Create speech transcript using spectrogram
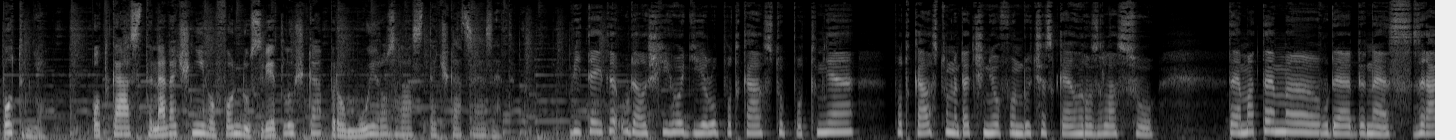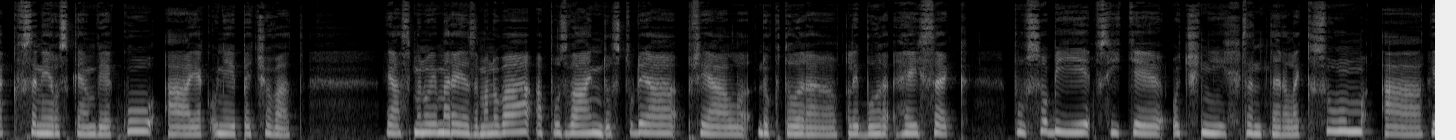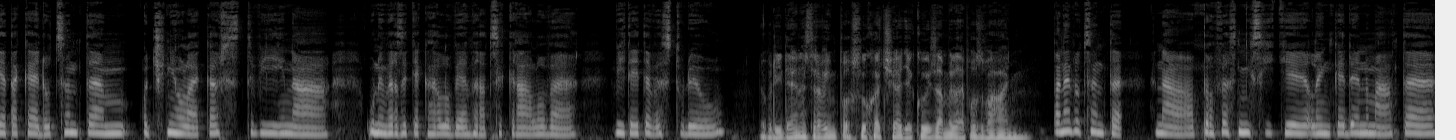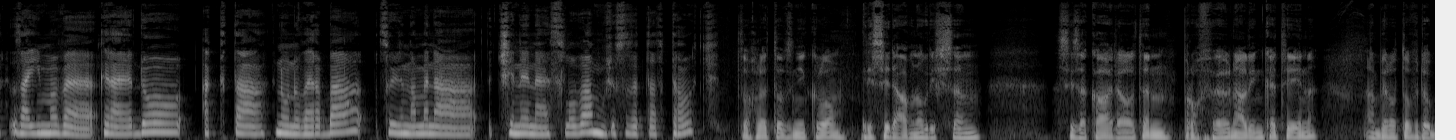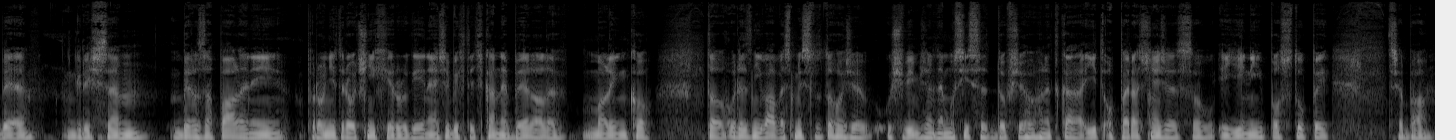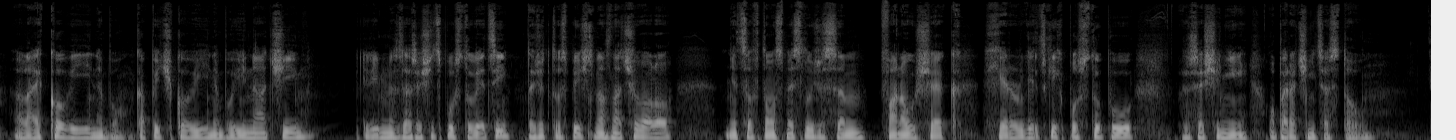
Pod mě. Podcast nadačního fondu Světluška pro můj rozhlas.cz. Vítejte u dalšího dílu podcastu Pod mě, podcastu nadačního fondu Českého rozhlasu. Tématem bude dnes zrak v seniorském věku a jak o něj pečovat. Já se jmenuji Marie Zemanová a pozvání do studia přijal doktor Libor Hejsek. Působí v síti očních center Lexum a je také docentem očního lékařství na Univerzitě Karlově v Hradci Králové. Vítejte ve studiu. Dobrý den, zdravím posluchači a děkuji za milé pozvání. Pane docente, na profesní síti LinkedIn máte zajímavé krédo acta non verba, což znamená činy ne slova. Můžu se zeptat, proč? Tohle to vzniklo kdysi dávno, když jsem si zakládal ten profil na LinkedIn a bylo to v době, když jsem byl zapálený pro nitroční chirurgii, ne, že bych teďka nebyl, ale malinko to odeznívá ve smyslu toho, že už vím, že nemusí se do všeho hnedka jít operačně, že jsou i jiný postupy, třeba lékový nebo kapičkový nebo jináčí, kterým lze řešit spoustu věcí, takže to spíš naznačovalo něco v tom smyslu, že jsem fanoušek chirurgických postupů, řešení operační cestou.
